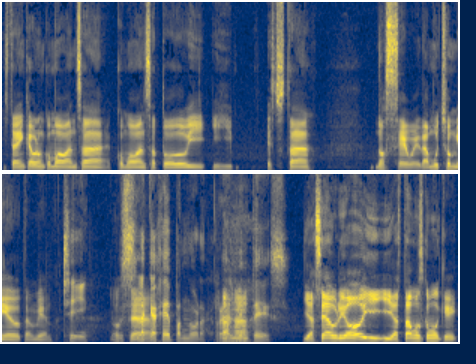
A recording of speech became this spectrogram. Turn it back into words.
Y está bien cabrón cómo avanza, cómo avanza todo y, y esto está... No sé, güey, da mucho miedo también. Sí. O es sea, la caja de Pandora. Realmente es. ya se abrió y, y ya estamos como que,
